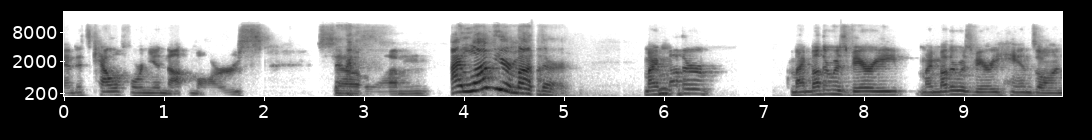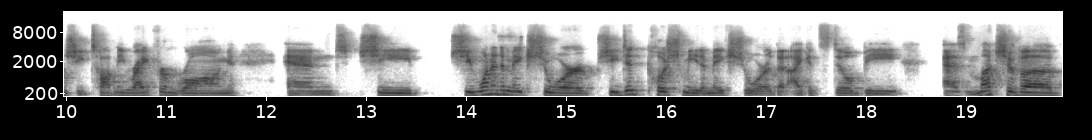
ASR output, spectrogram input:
And it's California, not Mars. So um, I love your mother. my mother my mother was very my mother was very hands-on she taught me right from wrong and she she wanted to make sure she did push me to make sure that i could still be as much of a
